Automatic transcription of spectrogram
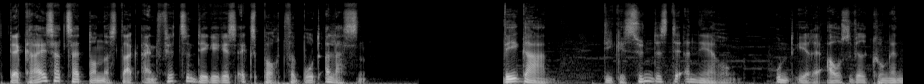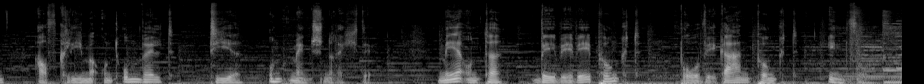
Der Kreis hat seit Donnerstag ein 14-tägiges Exportverbot erlassen. Vegan, die gesündeste Ernährung und ihre Auswirkungen auf Klima und Umwelt, Tier- und Menschenrechte. Mehr unter www.provegan.info.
